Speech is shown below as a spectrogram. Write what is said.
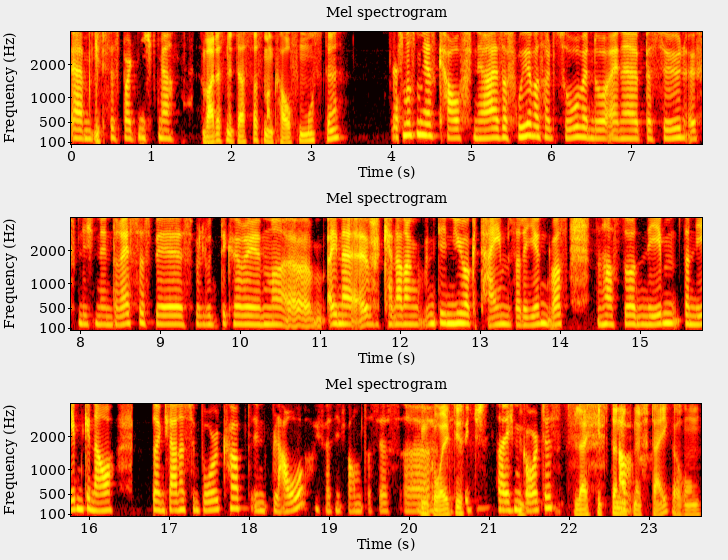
ähm, gibt es bald nicht mehr. War das nicht das, was man kaufen musste? Das muss man erst kaufen, ja. Also früher war es halt so, wenn du eine Person öffentlichen Interesses bist, Politikerin, äh, eine, äh, keine Ahnung, die New York Times oder irgendwas, dann hast du neben, daneben genau so ein kleines Symbol gehabt in Blau. Ich weiß nicht, warum das jetzt äh, Gold das Zeichen Gold ist. Vielleicht gibt es da noch aber, eine Steigerung.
